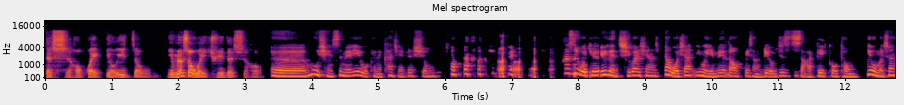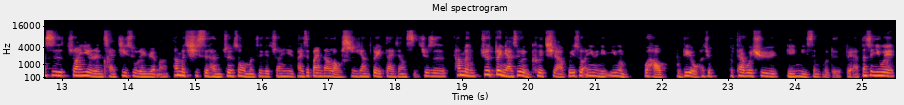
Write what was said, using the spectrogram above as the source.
的时候，会有一种有没有受委屈的时候？呃，目前是没有，因为我可能看起来比较凶。但是我觉得有一个很奇怪现象，像我现在英文也没有到非常溜，就是至少还可以沟通。因为我们算是专业人才、技术人员嘛，他们其实很尊重我们这个专业，还是把你当老师一样对待，这样子。就是他们就对你还是会很客气啊，不会说因为你英文不好不溜，他就不太会去理你什么的，对啊。但是因为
